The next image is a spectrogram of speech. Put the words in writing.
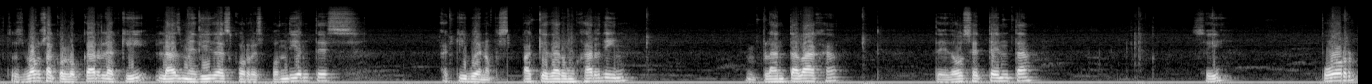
Entonces vamos a colocarle aquí las medidas correspondientes. Aquí bueno pues va a quedar un jardín en planta baja de 270 ¿sí? por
